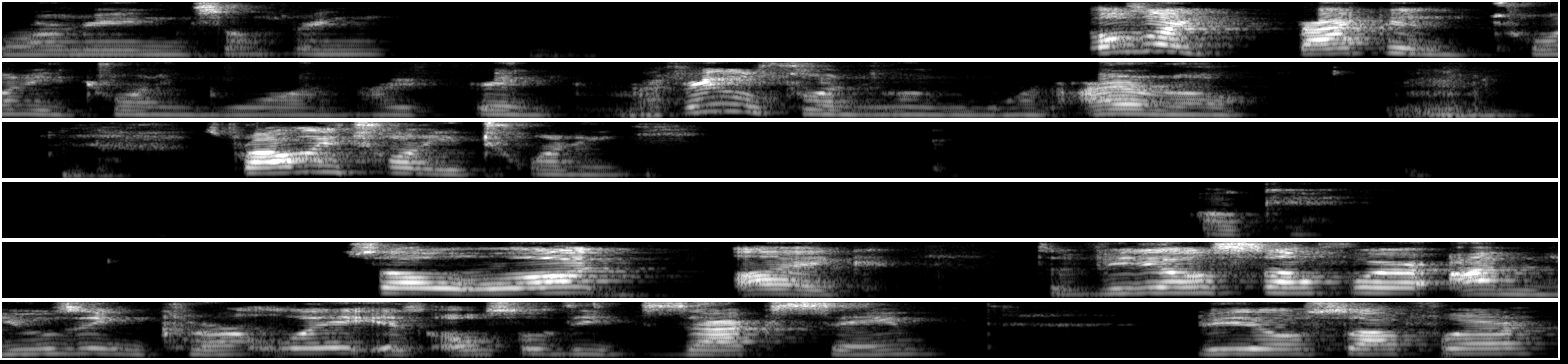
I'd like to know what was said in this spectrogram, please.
recording something. It was like back in 2021, I think. I think it was 2021. I don't know. It's probably 2020. Okay. So what like the video software I'm using currently is also the exact same video software.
